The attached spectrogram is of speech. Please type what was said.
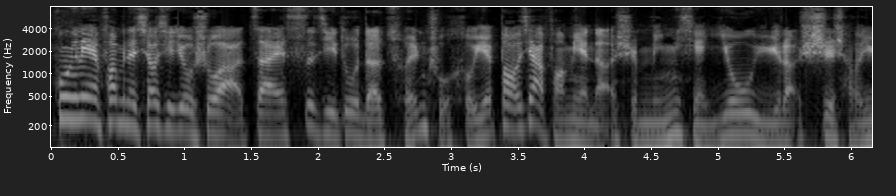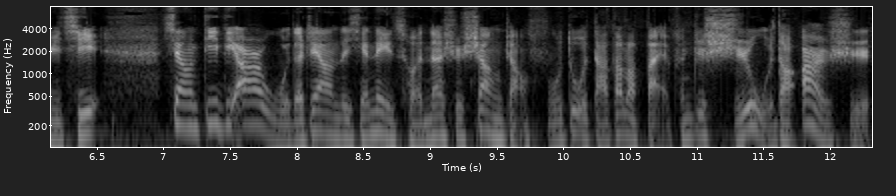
供应链方面的消息就说啊，在四季度的存储合约报价方面呢，是明显优于了市场的预期。像 DDR 五的这样的一些内存呢，是上涨幅度达到了百分之十五到二十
